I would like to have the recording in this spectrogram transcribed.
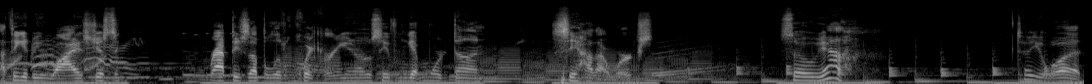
I think it'd be wise just to wrap these up a little quicker, you know, see if we can get more done. See how that works. So, yeah. Tell you what.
